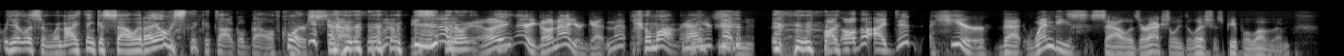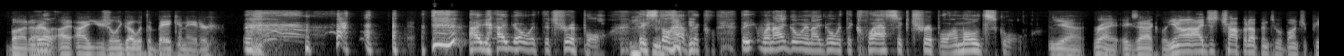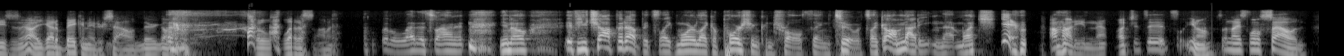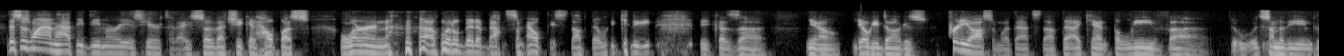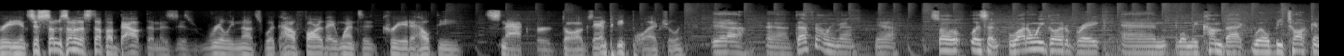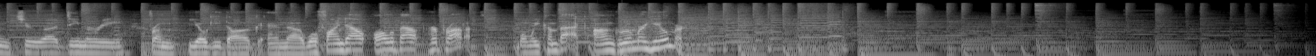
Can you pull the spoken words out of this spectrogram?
Yeah, listen. When I think of salad, I always think of Taco Bell, of course. yeah. You know- there you go now you're getting it Come on, man. now you're getting it although i did hear that wendy's salads are actually delicious people love them but uh, Really? I, I usually go with the baconator I, I go with the triple. They still have the. They, when I go in, I go with the classic triple. I'm old school. Yeah, right, exactly. You know, I just chop it up into a bunch of pieces. Oh, you got a baconator salad. There you go. little lettuce on it. little lettuce on it. You know, if you chop it up, it's like more like a portion control thing too. It's like, oh, I'm not eating that much. Yeah, I'm not eating that much. It's it's you know, it's a nice little salad. This is why I'm happy Dee Marie is here today, so that she could help us learn a little bit about some healthy stuff that we can eat. Because uh, you know, Yogi Dog is pretty awesome with that stuff. That I can't believe uh, with some of the ingredients. Just some some of the stuff about them is is really nuts. With how far they went to create a healthy snack for dogs and people, actually. Yeah, yeah, definitely, man. Yeah. So listen, why don't we go to break, and when we come back, we'll be talking to uh, Dee Marie from Yogi Dog, and uh, we'll find out all about her product when we come back on Groomer Humor.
